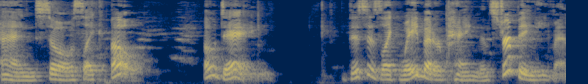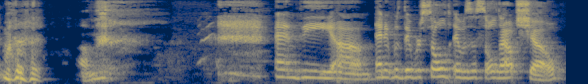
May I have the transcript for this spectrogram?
and so I was like, oh oh dang, this is like way better paying than stripping even. um, and the um, and it was they were sold. It was a sold out show.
